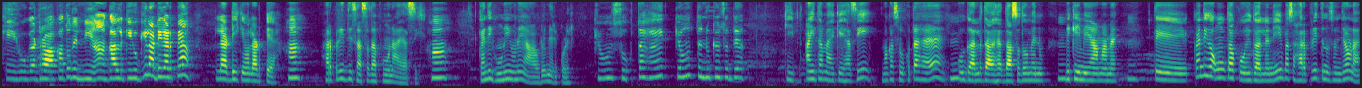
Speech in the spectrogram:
ਕੀ ਹੋ ਗਿਆ? ਡਰਾ ਕਾ ਤੂੰ ਦਿੰਨੀ ਆ? ਗੱਲ ਕੀ ਹੋ ਗਈ? ਲਾਡੀ ਲੜ ਪਿਆ? ਲਾਡੀ ਕਿਉਂ ਲੜ ਪਿਆ? ਹਾਂ। ਹਰਪ੍ਰੀਤ ਦੀ ਸੱਸ ਦਾ ਫੋਨ ਆਇਆ ਸੀ। ਹਾਂ। ਕਹਿੰਦੀ ਹੁਣੇ ਹੁਣੇ ਆ ਉਰੇ ਮੇਰੇ ਕੋਲੇ। ਕਿਉਂ? ਸੁੱਖ ਤਾਂ ਹੈ। ਕਿਉਂ? ਤੈਨੂੰ ਕਿਉਂ ਸੱਦਿਆ? ਕੀ ਐਂ ਤਾਂ ਮੈਂ ਕਿਹਾ ਸੀ ਮੈਂ ਕਿਹਾ ਸੁੱਖ ਤਾਂ ਹੈ। ਕੋਈ ਗੱਲ ਦਾ- ਦੱਸ ਦੋ ਮੈਨੂੰ ਵੀ ਕਿਵੇਂ ਆਵਾਂ ਮੈਂ? ਤੇ ਕਹਿੰਦੀ ਉਹ ਤਾਂ ਕੋਈ ਗੱਲ ਨਹੀਂ ਬਸ ਹਰਪ੍ਰੀਤ ਨੂੰ ਸਮਝਾਉਣਾ ਹੈ।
